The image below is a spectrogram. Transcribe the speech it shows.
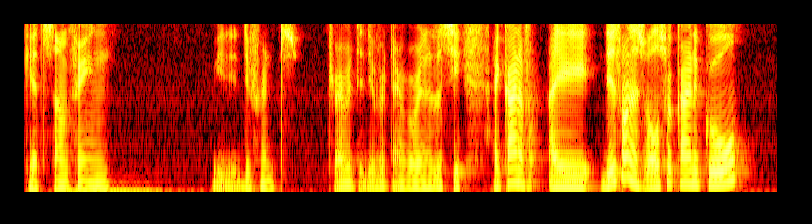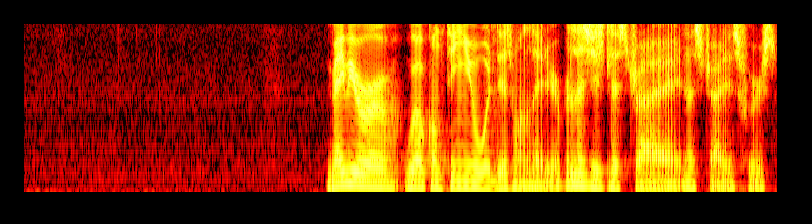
get something really different. Try with the different algorithm. Let's see. I kind of I this one is also kind of cool. Maybe we'll, we'll continue with this one later, but let's just let's try let's try this first.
